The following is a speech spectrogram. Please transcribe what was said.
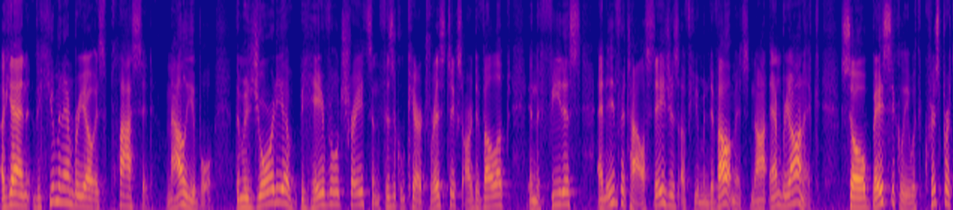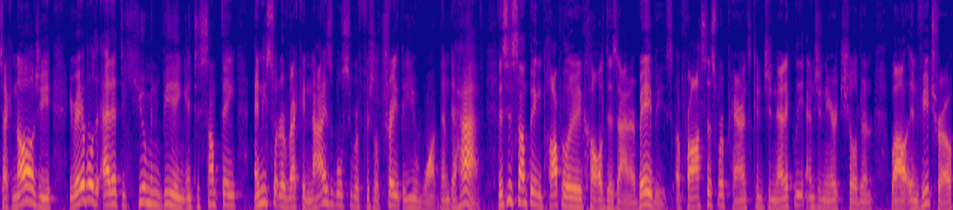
Again, the human embryo is placid, malleable. The majority of behavioral traits and physical characteristics are developed in the fetus and infantile stages of human development, not embryonic. So basically, with CRISPR technology, you're able to edit the human being into something, any sort of recognizable superficial trait that you want them to have. This is something popularly called designer babies, a process where parents can genetically engineer children while in vitro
